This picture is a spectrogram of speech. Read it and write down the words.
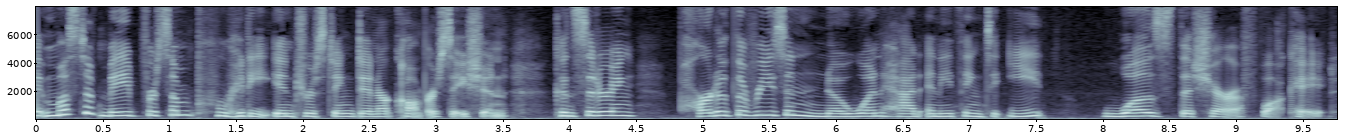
It must have made for some pretty interesting dinner conversation, considering part of the reason no one had anything to eat was the sheriff blockade.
